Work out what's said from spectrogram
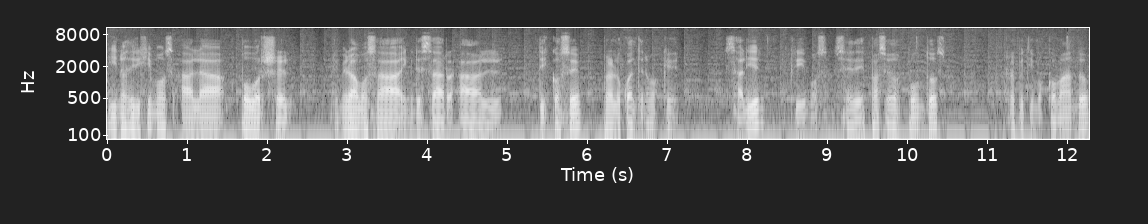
y nos dirigimos a la PowerShell. Primero vamos a ingresar al disco C, para lo cual tenemos que salir, escribimos cd espacio dos puntos, repetimos comando,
